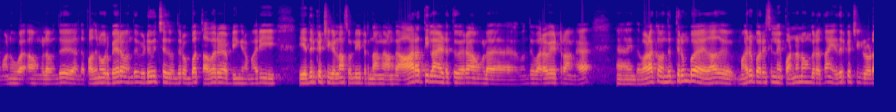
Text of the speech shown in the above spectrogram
மனுவை. அவங்கள வந்து அந்த பதினோரு பேரை வந்து விடுவிச்சது வந்து ரொம்ப தவறு அப்படிங்கிற மாதிரி எதிர்க்கட்சிகள்லாம் சொல்லிட்டு இருந்தாங்க. அங்கே ஆரத்திலாம் எடுத்து வேற அவங்கள வந்து வரவேற்றாங்க. இந்த வழக்கை வந்து திரும்ப ஏதாவது மறுபரிசீலனை பண்ணணுங்கிறது தான் எதிர்க்கட்சிகளோட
